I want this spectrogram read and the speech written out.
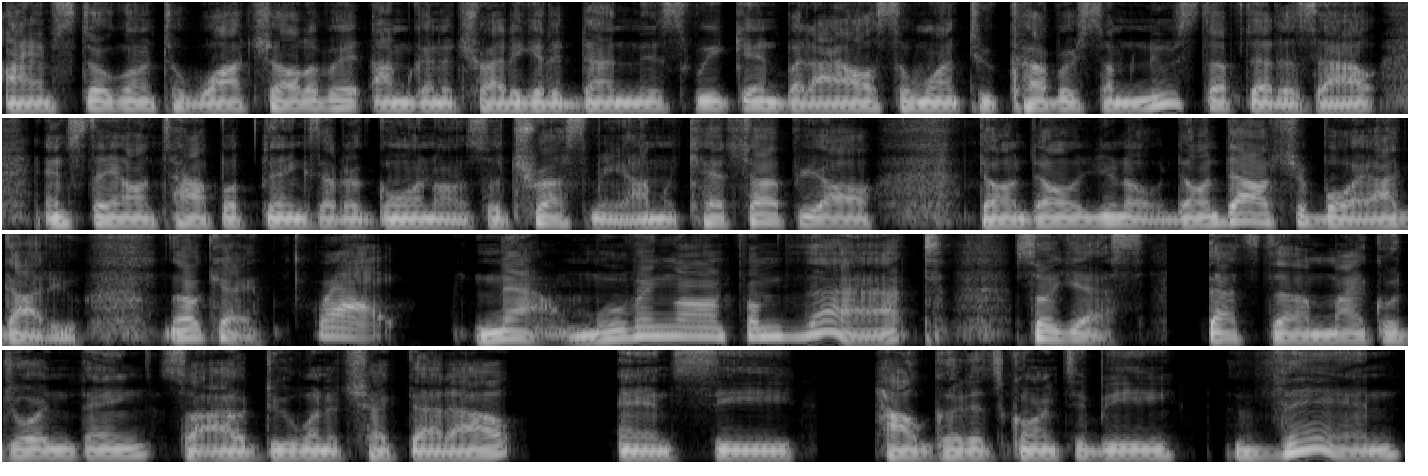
I am still going to watch all of it. I'm going to try to get it done this weekend, but I also want to cover some new stuff that is out and stay on top of things that are going on. So trust me, I'm gonna catch up, y'all. Don't, don't, you know, don't doubt your boy. I got you. Okay. Right. Now, moving on from that. So, yes, that's the Michael Jordan thing. So, I do want to check that out and see how good it's going to be. Then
